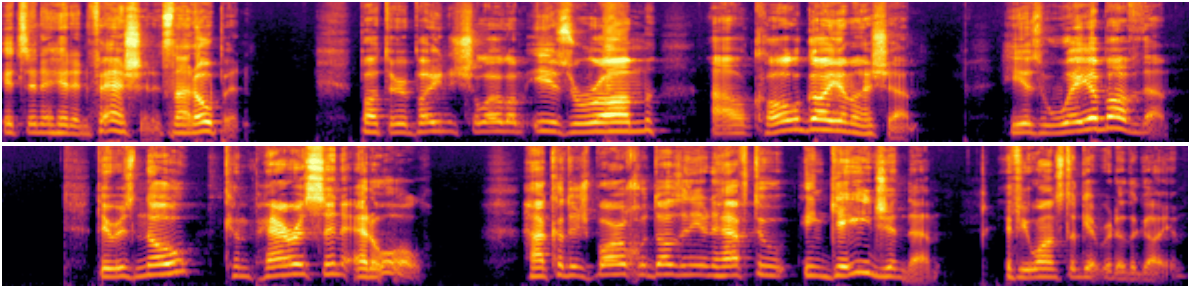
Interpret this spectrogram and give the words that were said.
it's in a hidden fashion. It's not open. But the Ribbono Shel Olam is Ram al Kol Goyim Hashem. He is way above them. There is no comparison at all. HaKadosh Baruch Hu doesn't even have to engage in them if he wants to get rid of the Goyim.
